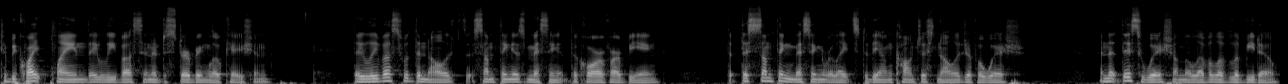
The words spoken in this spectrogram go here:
To be quite plain, they leave us in a disturbing location. They leave us with the knowledge that something is missing at the core of our being, that this something missing relates to the unconscious knowledge of a wish, and that this wish, on the level of libido,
